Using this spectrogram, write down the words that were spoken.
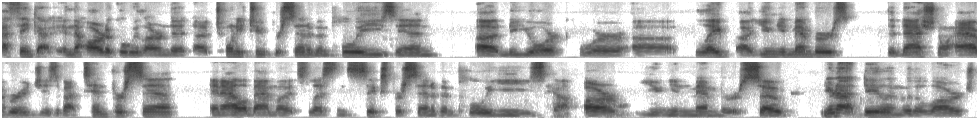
I, think in the article we learned that uh, 22% of employees in uh, New York were uh, labor, uh, union members. The national average is about 10%. In Alabama, it's less than 6% of employees yeah. are union members. So you're not dealing with a large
